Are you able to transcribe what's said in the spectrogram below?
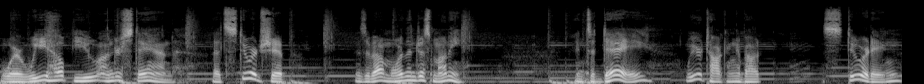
where we help you understand that stewardship is about more than just money. And today, we are talking about stewarding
